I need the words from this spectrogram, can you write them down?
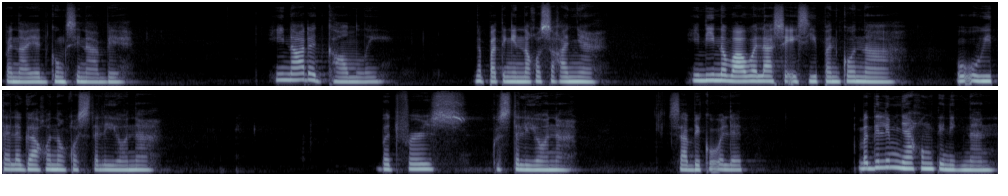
Panayad kong sinabi. He nodded calmly. Napatingin ako sa kanya. Hindi nawawala sa isipan ko na uuwi talaga ako ng Costa Leona. But first, Costa Leona. Sabi ko ulit. Madilim niya akong tinignan.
